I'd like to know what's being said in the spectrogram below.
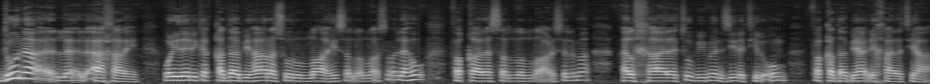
دون الآخرين. ولذلك قضى بها رسول الله صلى الله عليه وسلم له فقال صلى الله عليه وسلم الخالة بمنزلة الأم فقضى بها لخالتها.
